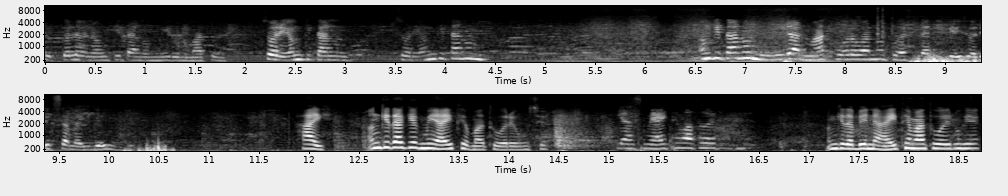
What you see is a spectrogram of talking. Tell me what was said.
શૂટ કરી અને અંકિતાનું મીરું માથું. સોરી અંકિતાનું સોરી અંકિતાનું અંકિતાનું ને મીરાનું માથું ઓરવાનું હતું એટલે ની બે જો રિક્ષામાં ઈ બેસી ગઈ. હાય અંકિતા કે મેં આઈથે માથું ઓરેવું છે. યસ મેં આઈ માથું તો અંકિતા બેને હાઈથે માથું ઓર્યું છે.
